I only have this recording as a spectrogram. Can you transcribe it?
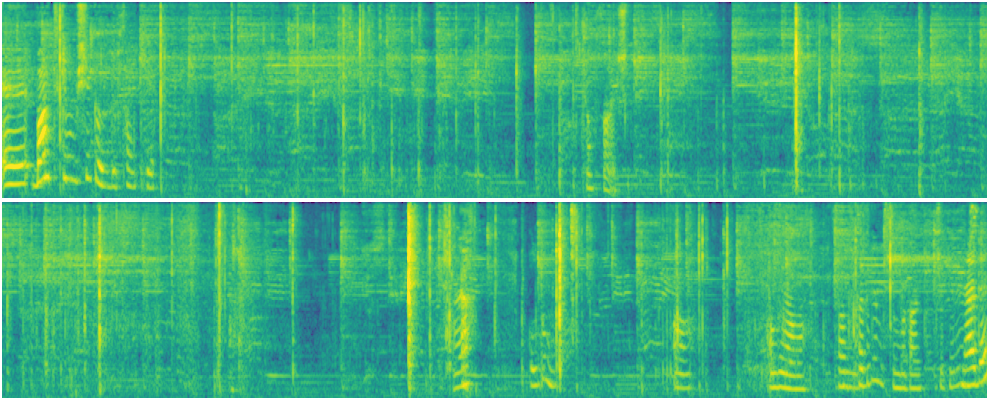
e, bant gibi bir şey gördüm sanki. Çok zor açılıyor. Ah, Oldu mu? Aa. oluyor ama. Sen tutabilir misin buradan çekebilir misin? Nereden?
